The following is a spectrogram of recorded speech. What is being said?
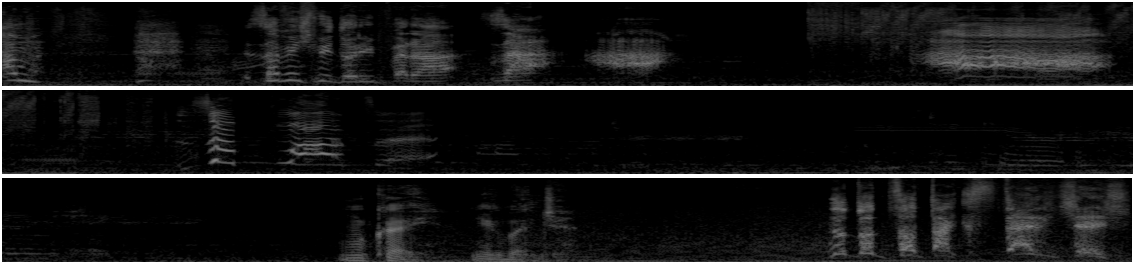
Tam! Zawieź mnie do Reapera za... a- a- Zapłacę! Okej, niech będzie. No to co tak sterczysz?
